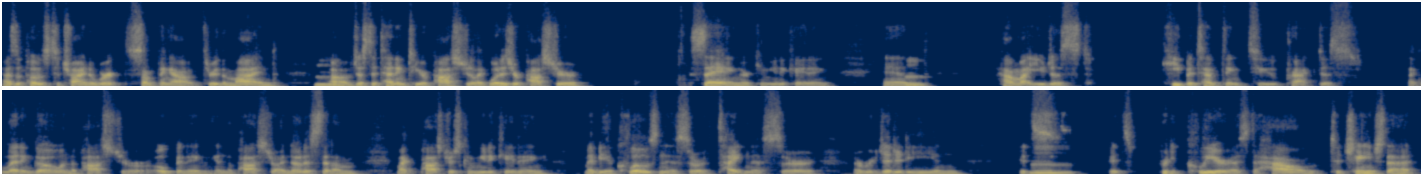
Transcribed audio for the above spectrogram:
as opposed to trying to work something out through the mind mm-hmm. of just attending to your posture. Like, what is your posture saying or communicating? And mm. how might you just keep attempting to practice like letting go in the posture or opening in the posture? I notice that I'm my posture is communicating maybe a closeness or a tightness or a rigidity and it's mm. it's pretty clear as to how to change that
